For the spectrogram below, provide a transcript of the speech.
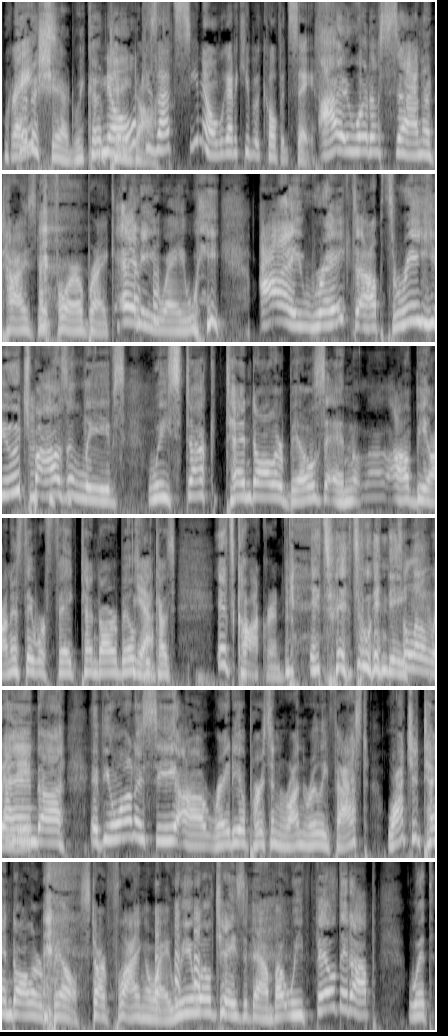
We right? coulda shared. We coulda no, pegged because that's you know we got to keep it COVID safe. I would have sanitized it for a break. Anyway, we I raked up three huge piles of leaves. We stuck ten dollar bills, and I'll be honest, they were fake ten dollar bills Yeah. because it's Cochrane. It's it's windy. It's a little windy. And uh, if you want to see a radio person run really fast, watch a ten dollar bill start flying away. We will chase it down. But we filled it up with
